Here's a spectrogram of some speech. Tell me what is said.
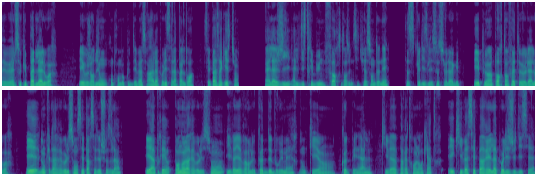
elle s'occupe pas de la loi. Et aujourd'hui, on comprend beaucoup de débats sur ah la police, elle a pas le droit. C'est pas sa question. Elle agit, elle distribue une force dans une situation donnée, c'est ce que disent les sociologues, et peu importe en fait euh, la loi. Et donc la Révolution sépare ces deux choses-là. Et après, pendant la Révolution, il va y avoir le Code de Brumaire, donc qui est un code pénal, qui va apparaître en l'an 4, et qui va séparer la police judiciaire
